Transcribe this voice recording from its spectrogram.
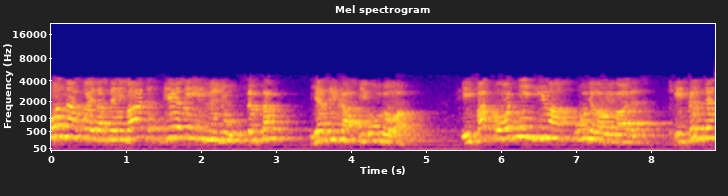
poznato je da se ibadet dijeli između srca, jezika i udova. I svako od njih ima udjela u ibadetu. I srce,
